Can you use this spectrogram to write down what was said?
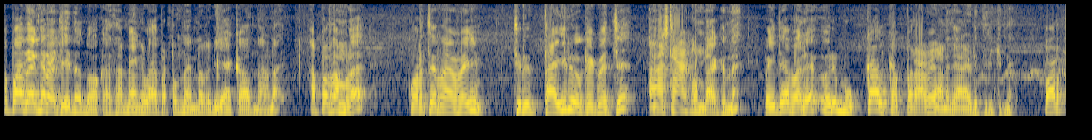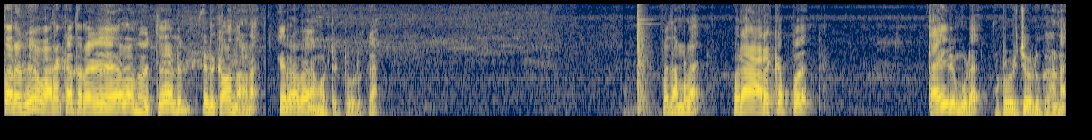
അപ്പോൾ അതെങ്ങനെയാണ് ചെയ്യുന്നതെന്ന് നോക്കാം. സമയങ്ങളെ പെട്ടെന്ന് തന്നെ റെഡിയാക്കാവുന്നതാണ് അപ്പോൾ നമ്മൾ കുറച്ച് റവയും ഇച്ചിരി തൈരും ഒക്കെ വെച്ച് ആ സ്നാക്ക് ഉണ്ടാക്കുന്നത്. അപ്പോൾ ഇതേപോലെ ഒരു മുക്കാൽ കപ്പ് റവയാണ് ഞാൻ എടുത്തിരിക്കുന്നത്. വറുത്ത റവയോ വറക്കാത്ത റവയോ ഏതാണെന്ന് വെച്ചാലും എടുക്കാവുന്നതാണ്. ഈ റവ അങ്ങോട്ട് ഇട്ട് കൊടുക്കാം. അപ്പോൾ നമ്മൾ ഒരു അരക്കപ്പ് തൈരും കൂടെ അങ്ങോട്ട് ഒഴിച്ചു കൊടുക്കുകയാണ്.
